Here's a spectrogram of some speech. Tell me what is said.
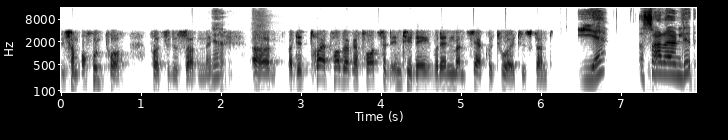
ligesom ovenpå, for at sige det sådan. Ikke? Ja. Og, og det tror jeg påvirker fortsat indtil i dag, hvordan man ser kultur i Tyskland. Ja, og så er der en lidt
